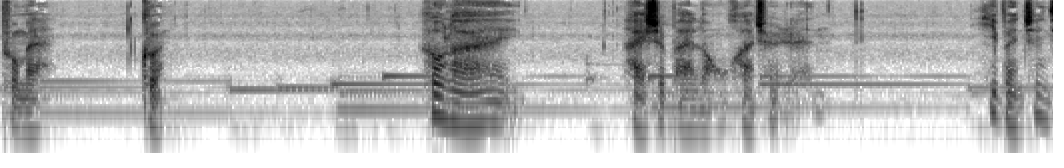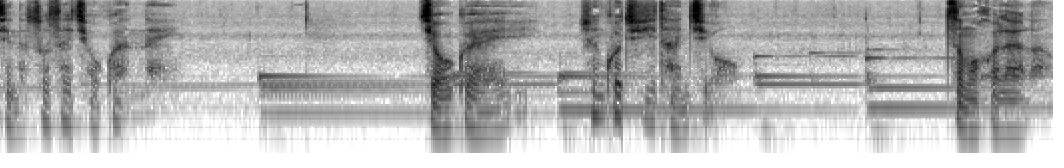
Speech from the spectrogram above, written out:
不卖，滚。后来，还是白龙化成人，一本正经的坐在酒馆内。酒鬼扔过去一坛酒。怎么回来了？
